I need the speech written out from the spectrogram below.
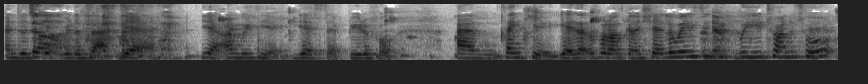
and just Done. get rid of that. Yeah. Yeah, I'm with you. Yes, Steph, beautiful. Um, thank you. Yeah, that was what I was going to share. Louise, you, were you trying to talk?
